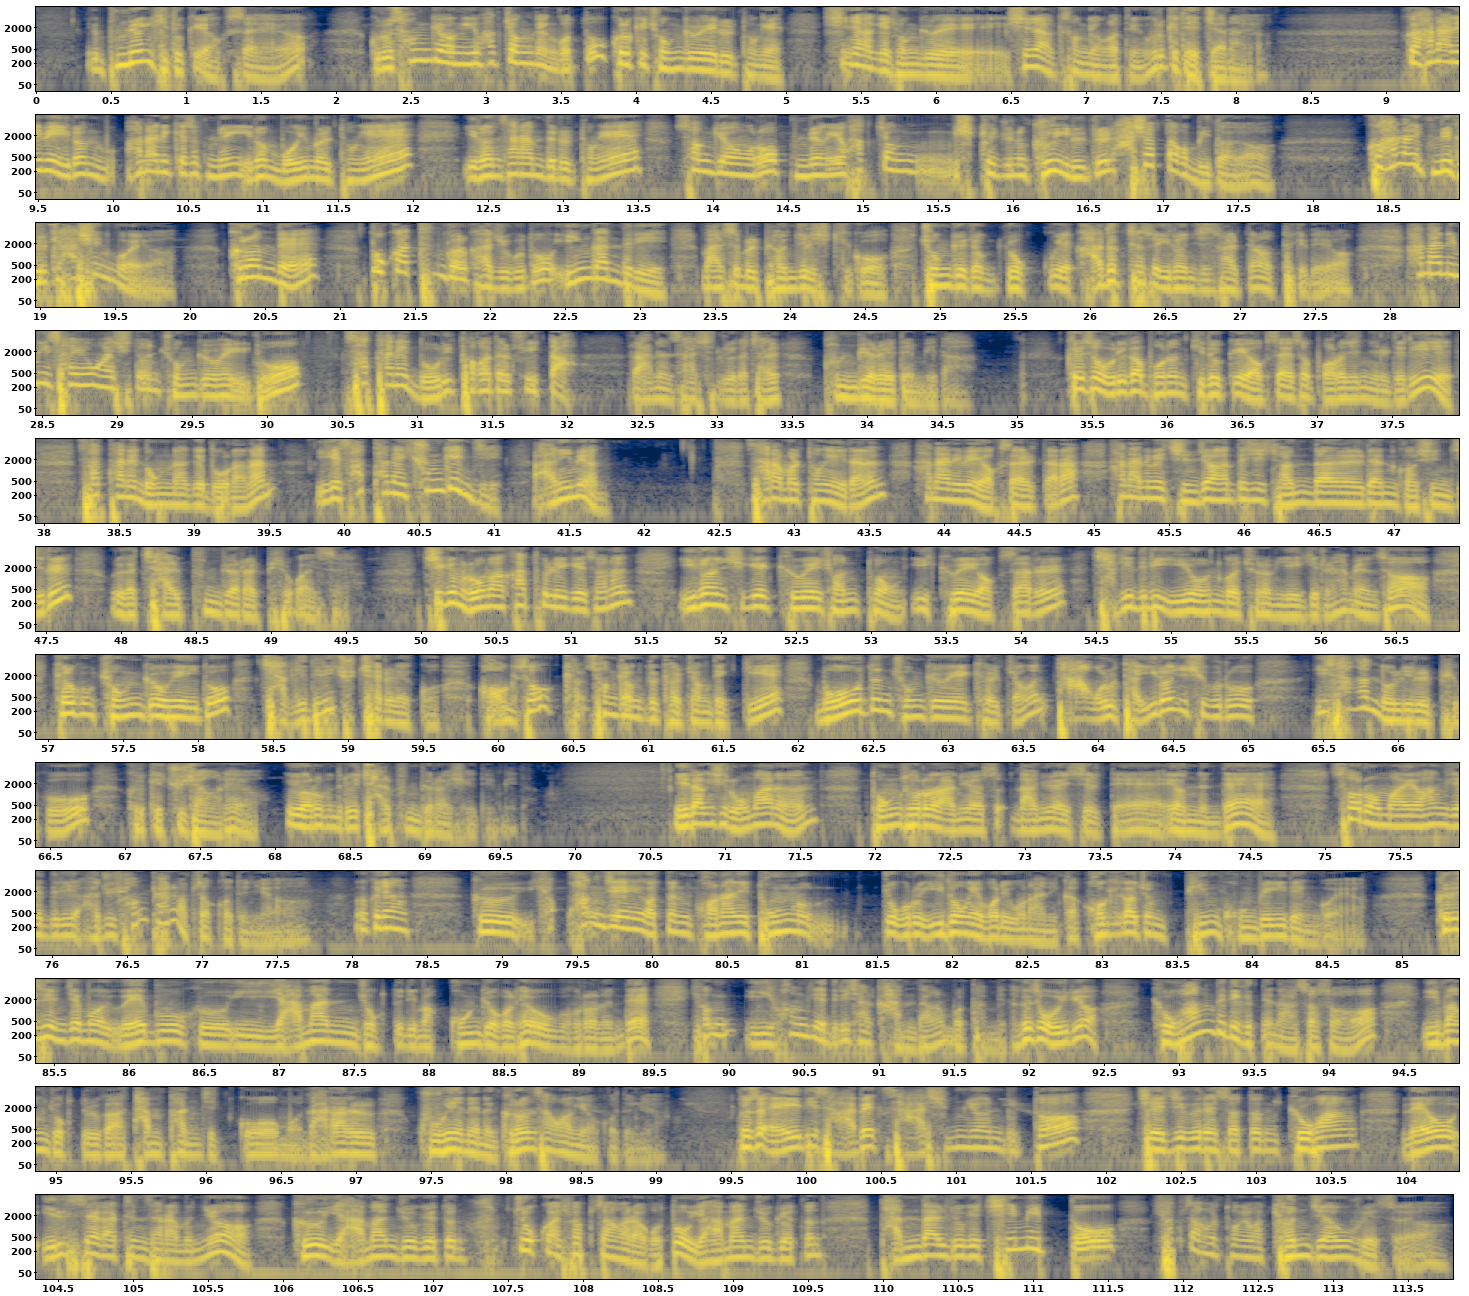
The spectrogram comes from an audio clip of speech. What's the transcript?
분명히 기독교 역사예요. 그리고 성경이 확정된 것도 그렇게 종교회를 통해 신약의 종교회 신약 성경 같은 경우 그렇게 됐잖아요. 그 하나님의 이런 하나님께서 분명히 이런 모임을 통해 이런 사람들을 통해 성경으로 분명히 확정시켜 주는 그 일들을 하셨다고 믿어요. 그 하나님 분명히 그렇게 하신 거예요. 그런데 똑같은 걸 가지고도 인간들이 말씀을 변질시키고 종교적 욕구에 가득 차서 이런 짓을 할 때는 어떻게 돼요? 하나님이 사용하시던 종교회의도 사탄의 놀이터가 될 수 있다라는 사실을 우리가 잘 분별해야 됩니다. 그래서 우리가 보는 기독교 역사에서 벌어진 일들이 사탄의 농락에 노란한 이게 사탄의 흉계인지 아니면 사람을 통해 일하는 하나님의 역사를 따라 하나님의 진정한 뜻이 전달된 것인지를 우리가 잘 분별할 필요가 있어요. 지금 로마 카톨릭에서는 이런 식의 교회 전통, 이 교회 역사를 자기들이 이어온 것처럼 얘기를 하면서 결국 종교회의도 자기들이 주최를 했고 거기서 성경도 결정됐기에 모든 종교회의 결정은 다 옳다 이런 식으로 이상한 논리를 피고 그렇게 주장을 해요. 여러분들이 잘 분별하셔야 됩니다. 이 당시 로마는 동서로 나뉘어, 나뉘어 있을 때였는데 서로마의 황제들이 아주 형편이 없었거든요. 그냥 그 황제의 어떤 권한이 동로 쪽으로 이동해 버리고 나니까 거기가 좀 빈 공백이 된 거예요. 그래서 이제 뭐 외부 그 이 야만족들이 막 공격을 해오고 그러는데 형 이 황제들이 잘 감당을 못 합니다. 그래서 오히려 교황들이 그때 나서서 이방족들과 단판 짓고 뭐 나라를 구해내는 그런 상황이었거든요. 그래서 AD 440년부터 재직을 했었던 교황 레오 1세 같은 사람은요, 그 야만족이었던 훈족과 협상을 하고 또 야만족이었던 반달족의 침입도 협상을 통해 막 견제하고 그랬어요.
